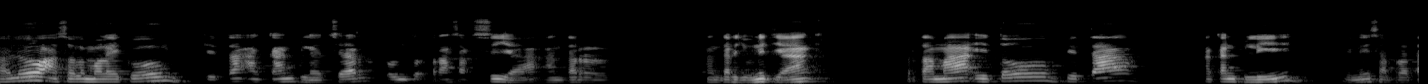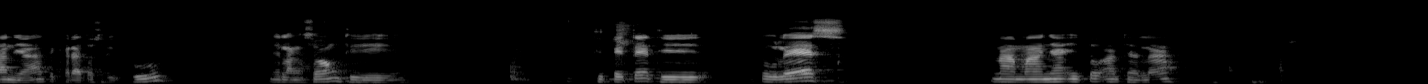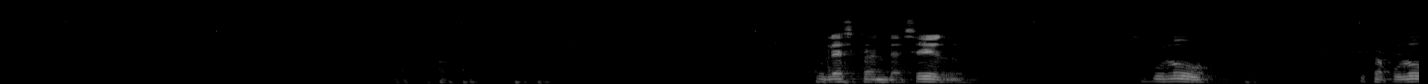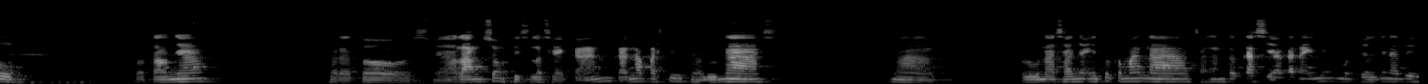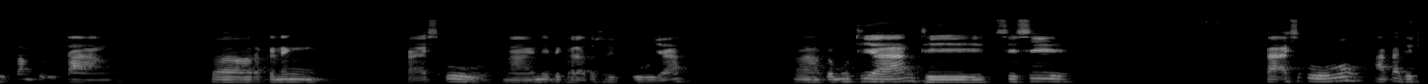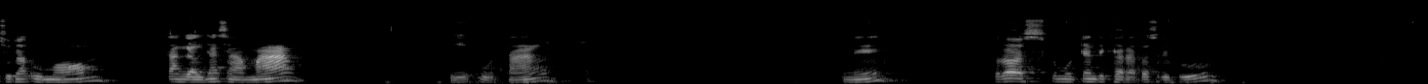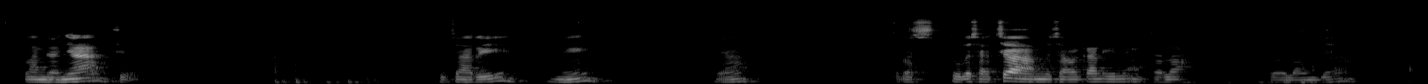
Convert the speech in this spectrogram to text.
Halo, Assalamualaikum. Kita akan belajar untuk transaksi ya antar antar unit ya. Pertama itu kita akan beli ini saprotan ya 300.000. Ini langsung di di PT ditulis namanya itu adalah tulis gandasil 10 30 totalnya 300 ya langsung diselesaikan karena pasti sudah lunas. Nah pelunasannya itu ke mana? Jangan ke kas ya karena ini modelnya nanti hutang piutang ke rekening KSU nah ini 300.000 ya Nah, kemudian di sisi KSU akan di jurnal umum, tanggalnya sama, di utang, ini, terus kemudian 300 ribu, pelanggannya di, dicari, ini, ya, terus tulis saja misalkan ini adalah belanja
